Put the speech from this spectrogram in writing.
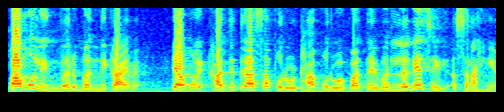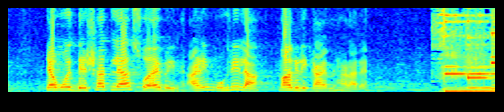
पामोलिनवर बंदी कायम आहे. त्यामुळे खाद्यत्राचा पुरवठा पूर्वपातळीवर लगेच येईल असं नाहीये. त्यामुळे देशातल्या सोयाबीन आणि मोहरीला मागणी कायम राहणार आहे.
